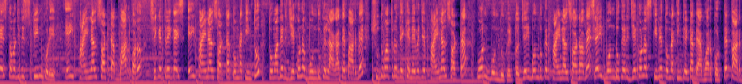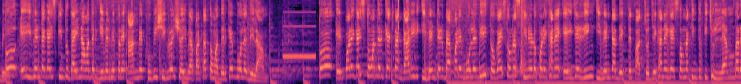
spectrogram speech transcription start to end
গাইস তোমরা যদি স্পিন করে এই ফাইনাল শটটা বার করো, সেক্ষেত্রে গাইস এই ফাইনাল শটটা তোমরা কিন্তু তোমাদের যে কোনো বন্দুকে লাগাতে পারবে। শুধুমাত্র দেখে নেবে যে ফাইনাল শটটা কোন বন্দুকের। তো যেই বন্দুকের ফাইনাল শট হবে, সেই বন্দুকের যে কোনো স্কিনে তোমরা কিন্তু এটা ব্যবহার করতে পারবে। তো এই ইভেন্টটা গাইস কিন্তু গাইনা আমাদের গেমের ভেতরে আনবে খুবই শীঘ্রই সেই ব্যাপারটা তোমাদেরকে বলে দিলাম। তো এরপরে গাইস তোমাদেরকে একটা গাড়ির ইভেন্টের ব্যাপারে বলে দিই। তো গাইস তোমরা স্ক্রিনের ওপর এখানে এই যে রিং ইভেন্টটা দেখতে পাচ্ছ, যেখানে গাইস তোমরা কিন্তু কিছু ল্যাম্বার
